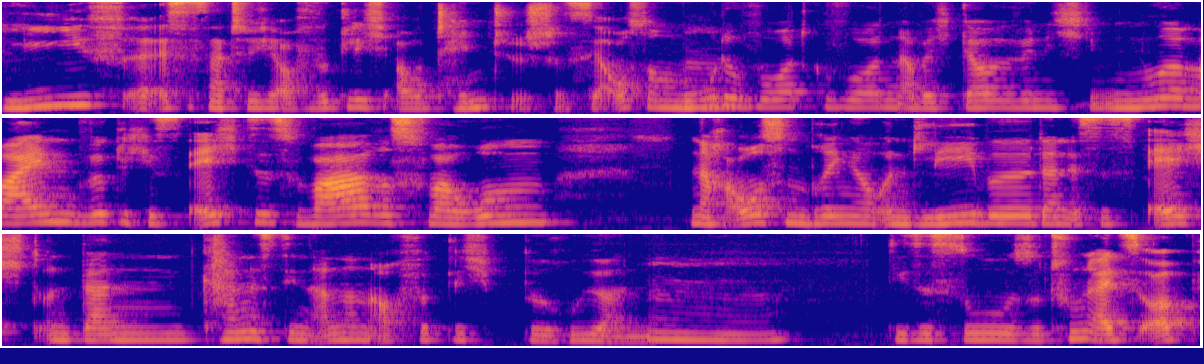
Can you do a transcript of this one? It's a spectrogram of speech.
lief, äh, ist es natürlich auch wirklich authentisch. Das ist ja auch so ein mhm. Modewort geworden, aber ich glaube, wenn ich nur mein wirkliches, echtes, wahres Warum nach außen bringe und lebe, dann ist es echt und dann kann es den anderen auch wirklich berühren. Mhm. Dieses so, so tun, als ob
